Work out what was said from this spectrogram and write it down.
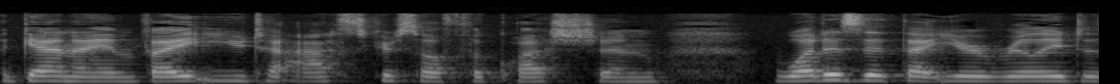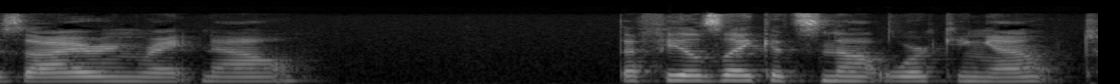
Again, I invite you to ask yourself the question what is it that you're really desiring right now that feels like it's not working out?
